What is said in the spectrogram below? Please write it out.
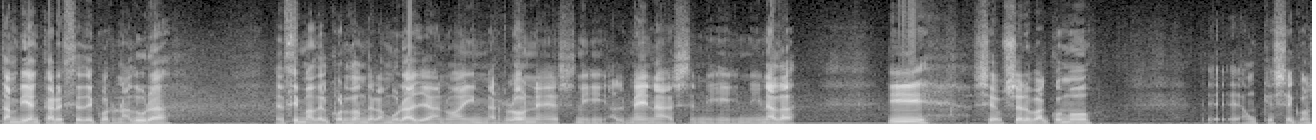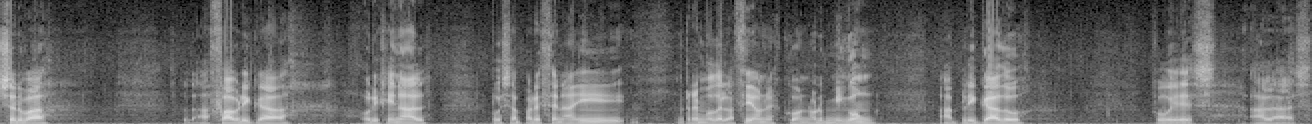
también carece de coronadura, encima del cordón de la muralla no hay merlones, ni almenas, ni, nada. Y se observa como, eh, aunque se conserva la fábrica original, pues aparecen ahí remodelaciones con hormigón aplicado pues a, las,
